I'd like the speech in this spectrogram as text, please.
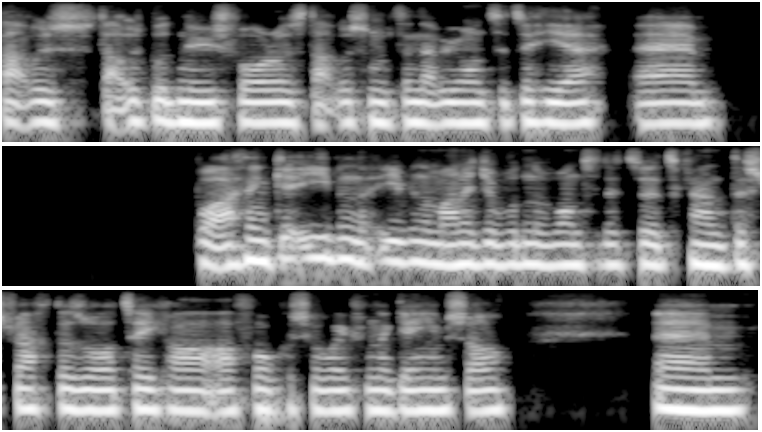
that was that was good news for us. That was something that we wanted to hear. Um, but I think even even the manager wouldn't have wanted it to, to kind of distract us or take our, our focus away from the game. So, um,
